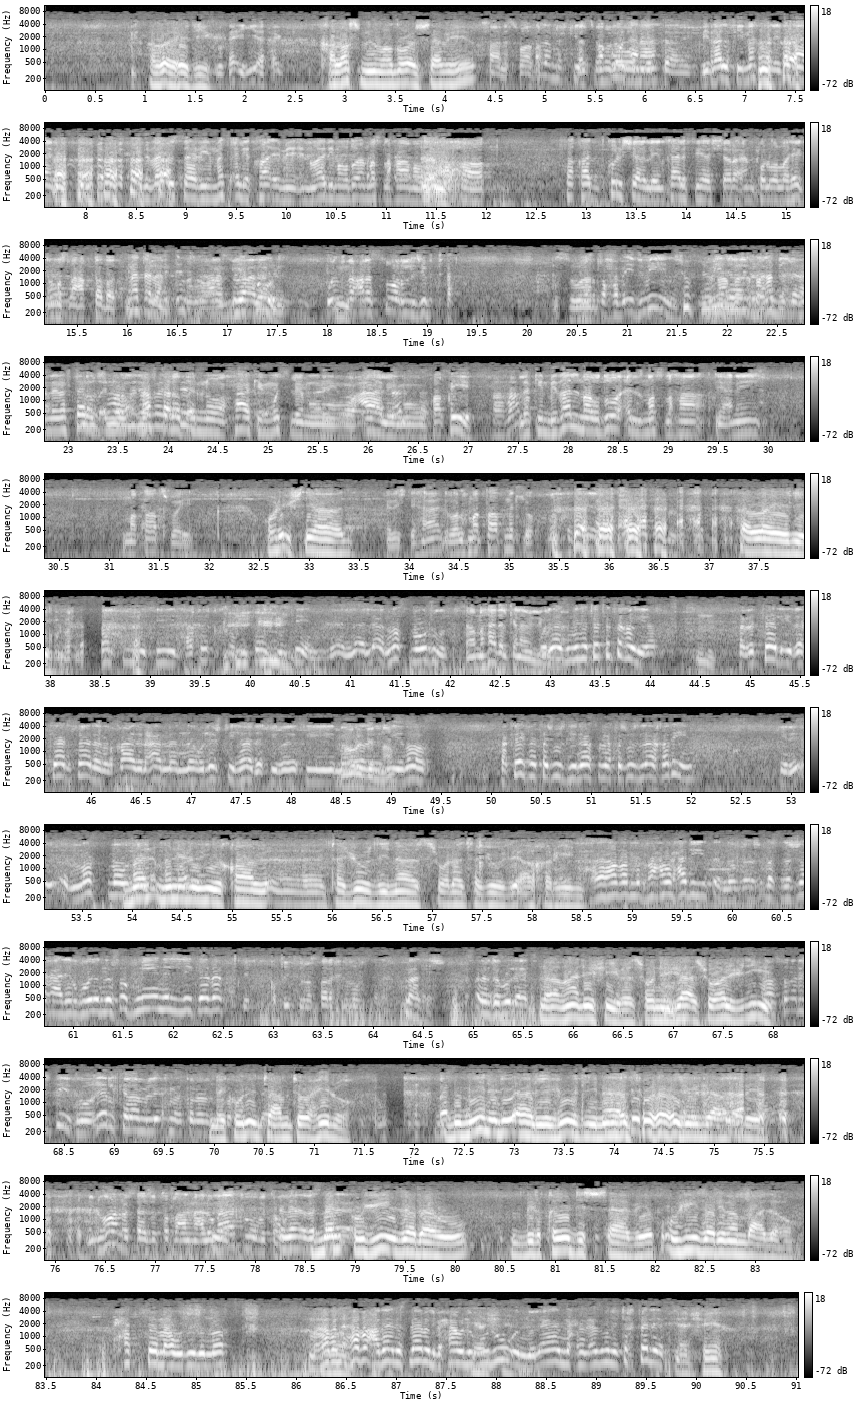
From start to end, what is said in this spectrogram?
الله يهديك. وإياك. خلص من موضوع السابق خالص واضح. بس بقول أنا بظل في مسألة ثانية. بظل هذه المسألة قائمة إنه هذه موضوع المصلحة موضوع الخاط فقد كل شغلة نخالف فيها الشرع نقول والله هيك المصلحة اقتضت. مثلا. يقول. وانتبه على الصور اللي جبتها. الصور؟ مصلحة بإيد مين؟ شوف بغض نفترض انه نفترض إنه حاكم مسلم وعالم وفقيه. لكن بظل موضوع المصلحة يعني مطاط شوي. والاجتهاد الاجتهاد؟ والله مطاط مثله. الله يهديك. في في الحقيقة خطيتين النص موجود اما هذا الكلام اللي ولازم تتغير. فبالتالي إذا كان فعلا القاعدة العامة أنه لا اجتهاد في في مورد ورد النص. فكيف تجوز لناس ولا تجوز لآخرين؟ النص موجود. من, من الذي قال آه، تجوز لناس ولا تجوز لآخرين؟ هذا اللي بحاول الحديث. إنه بس- الشيخ علي بيقول إنه شوف مين اللي كذا. قضية المصالح المرسلة. معلش أنا بدي أقول لا ما لي شيء بس هون جاء سؤال جديد. آه، سؤال جديد. هو غير الكلام اللي إحنا كنا يكون أنت عم توحي له. مين اللي قال يجوز لناس ولا يجوز لآخرين؟ من هون أستاذ بتطلع المعلومات وبتروح لا بس من أجيز له؟ بالقيد السابق أجيز لمن بعده. حتى مع وجود النص. ما هذا آه. هذا اعداء الإسلام اللي بيحاولوا يقولوا. إنه الآن نحن الازمنه تختلف. يا شيخ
